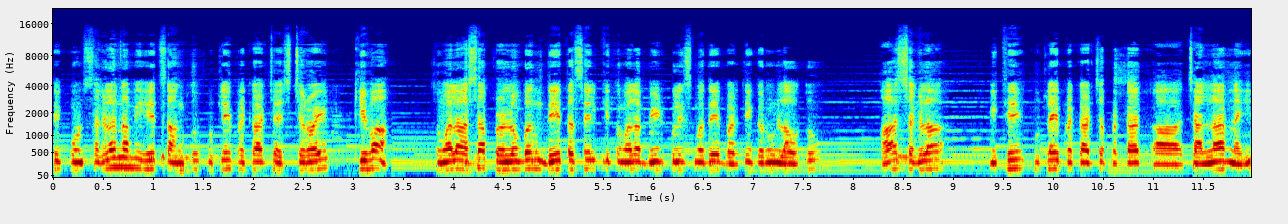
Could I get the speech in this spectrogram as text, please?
ते कोण? सगळ्यांना मी हेच सांगतो कुठल्याही प्रकारच्या एस्टेरॉइड किंवा तुम्हाला असा प्रलोभन देत असेल की तुम्हाला बीड पोलीसमध्ये भरती करून लावतो हा सगळा इथे कुठल्याही प्रकारचा प्रकार चालणार नाही.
